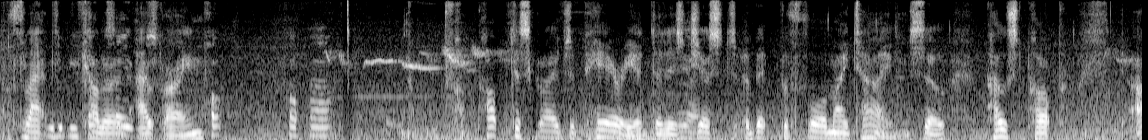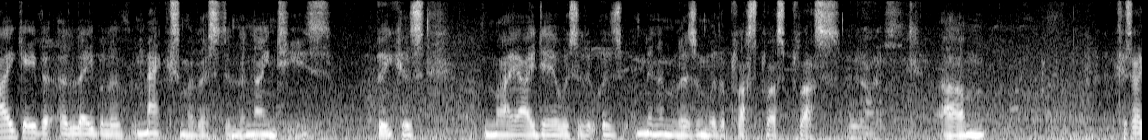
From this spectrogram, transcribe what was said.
flat Would it be fair to colour and outline. Pop, pop art. Pop describes a period that is Yeah. just a bit before my time. So post pop, I gave it a label of maximalist in the 90s because my idea was that it was minimalism with a plus plus plus. Nice. because I,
